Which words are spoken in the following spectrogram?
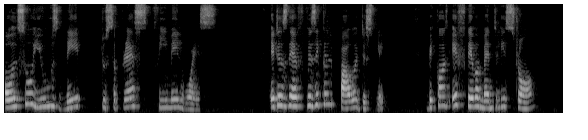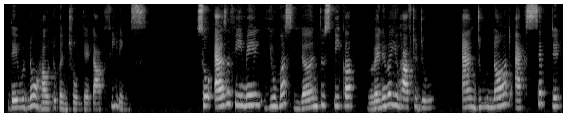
also use rape to suppress female voice. It is their physical power display because if they were mentally strong, they would know how to control their dark feelings. So, as a female, you must learn to speak up whenever you have to do and do not accept it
